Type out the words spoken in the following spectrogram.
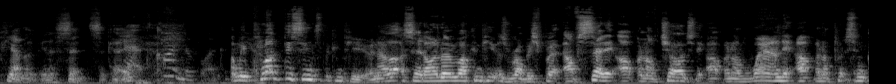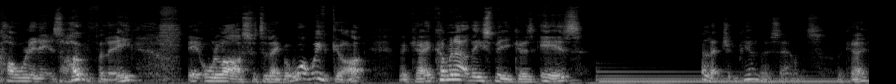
piano in a sense, okay? Yeah, it's kind of like. And we plug this into the computer. Now, like I said, I know my computer's rubbish, but I've set it up and I've charged it up and I've wound it up and I've put some coal in it. So hopefully it will last for today. But what we've got, okay, coming out of these speakers is electric piano sounds, okay?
